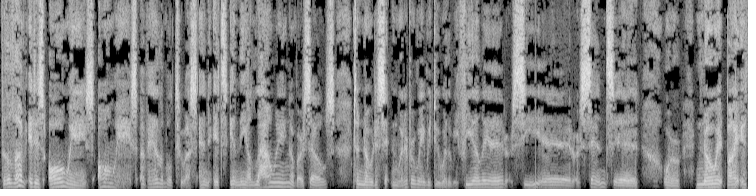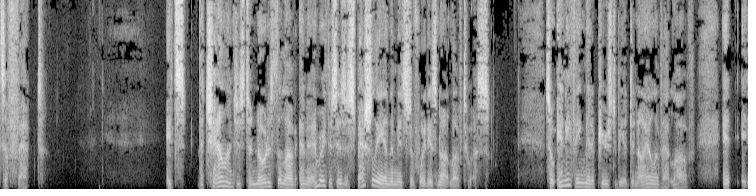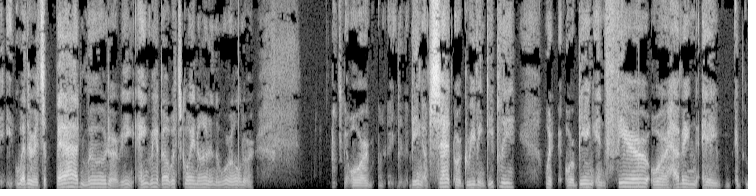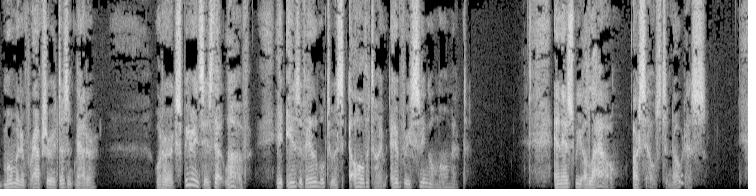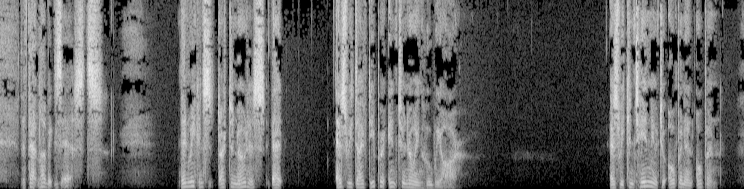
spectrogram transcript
For the love, it is always, always available to us and it's in the allowing of ourselves to notice it in whatever way we do, whether we feel it or see it or sense it or know it by its effect. It's the challenge is to notice the love and Amrita says especially in the midst of what is not love to us. So anything that appears to be a denial of that love, it, whether it's a bad mood or being angry about what's going on in the world or or being upset or grieving deeply, what, or being in fear or having a, a moment of rapture, it doesn't matter. What our experience is, that love, it is available to us all the time, every single moment. And as we allow ourselves to notice that that love exists, then we can start to notice that as we dive deeper into knowing who we are, as we continue to open and open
